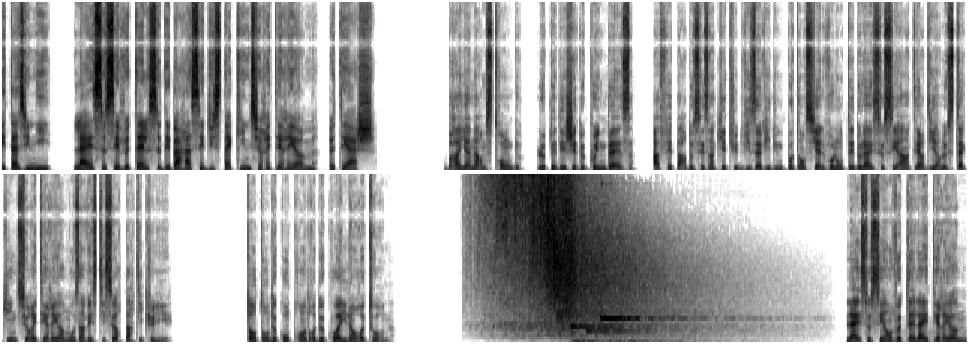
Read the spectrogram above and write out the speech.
États-Unis, la SEC veut-elle se débarrasser du stacking sur Ethereum, ETH Brian Armstrong, le PDG de Coinbase, a fait part de ses inquiétudes vis-à-vis d'une potentielle volonté de la SEC à interdire le stacking sur Ethereum aux investisseurs particuliers. Tentons de comprendre de quoi il en retourne. La SEC en veut-elle à Ethereum?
